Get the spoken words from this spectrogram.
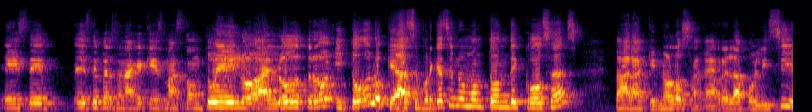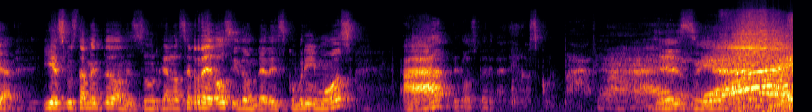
este, este personaje que es más tontuelo al otro y todo lo que hacen, porque hacen un montón de cosas para que no los agarre la policía. Y es justamente donde surgen los enredos y donde descubrimos a los verdaderos culpables. Sí, ay.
